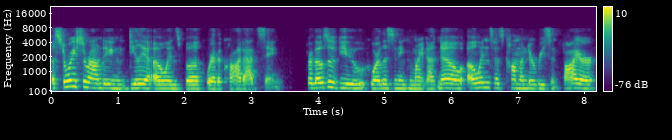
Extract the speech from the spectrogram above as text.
a story surrounding Delia Owens' book, Where the Crawdads Sing. For those of you who are listening who might not know, Owens has come under recent fire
